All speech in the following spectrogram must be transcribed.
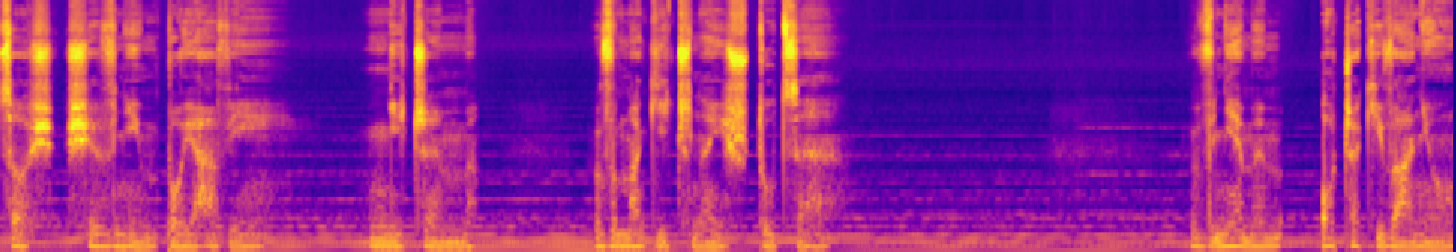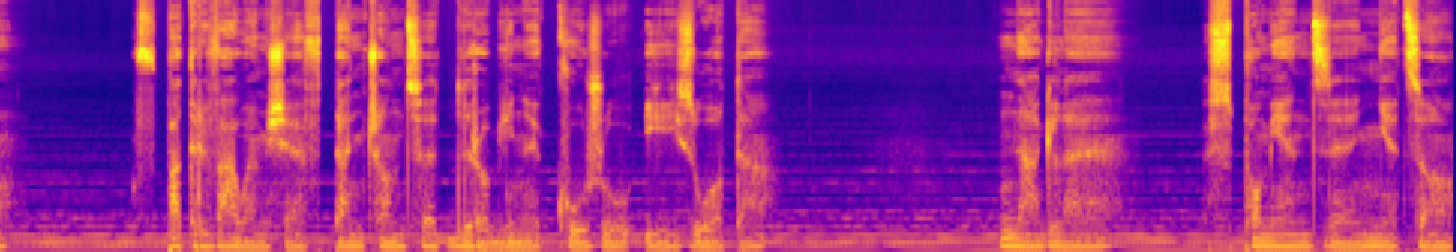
coś się w nim pojawi niczym w magicznej sztuce. W niemym oczekiwaniu wpatrywałem się w tańczące drobiny kurzu i złota. Nagle pomiędzy nieco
